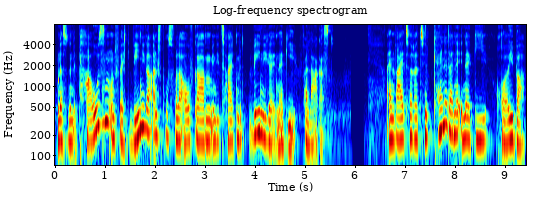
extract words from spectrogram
und dass du deine Pausen und vielleicht weniger anspruchsvolle Aufgaben in die Zeiten mit weniger Energie verlagerst. Ein weiterer Tipp, kenne deine Energieräuber.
